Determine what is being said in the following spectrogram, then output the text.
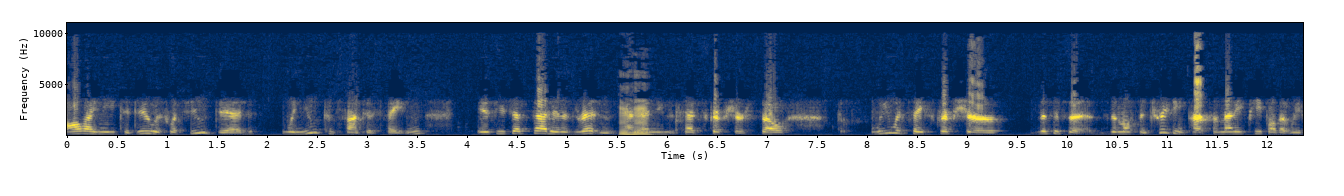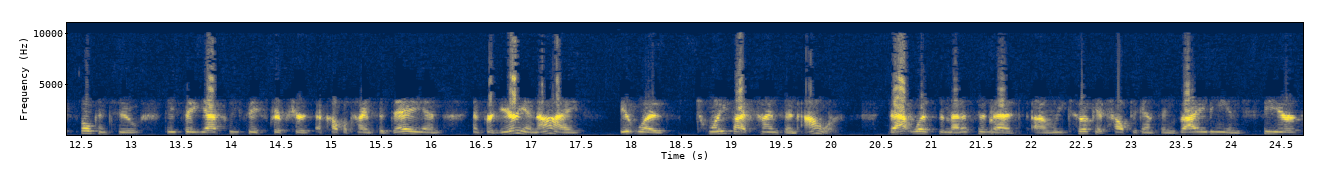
all I need to do is what you did when you confronted Satan, is you just said it is written, Mhm. and then you said Scripture. So we would say Scripture. This is the the most intriguing part for many people that we've spoken to. They say yes, we say Scripture a couple times a day, and and for Gary and I, it was 25 times an hour. That was the medicine that um, we took. It helped against anxiety and fear.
